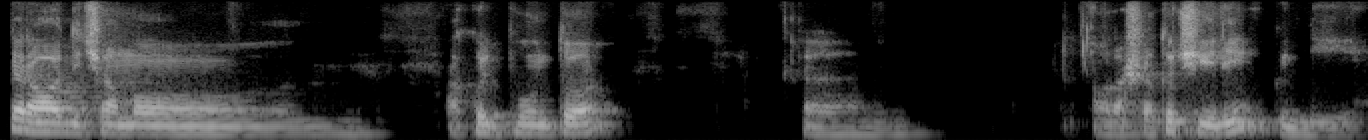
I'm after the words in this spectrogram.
Però diciamo a quel punto ehm, ho lasciato Cili, quindi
